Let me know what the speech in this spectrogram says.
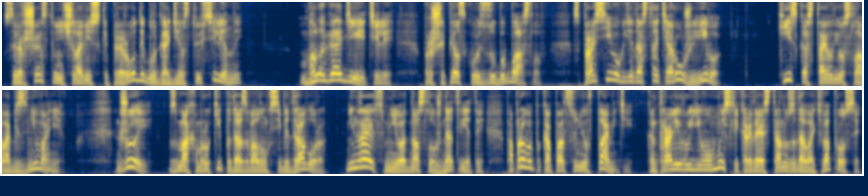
«Совершенствование человеческой природы и благоденствие Вселенной». «Благодетели!» – прошипел сквозь зубы Баслов. «Спроси его, где достать оружие, его». Киск оставил его слова без внимания. «Джой!» – взмахом руки подозвал он к себе Дровора. «Не нравятся мне его односложные ответы. Попробуй покопаться у него в памяти. Контролируй его мысли, когда я стану задавать вопросы».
